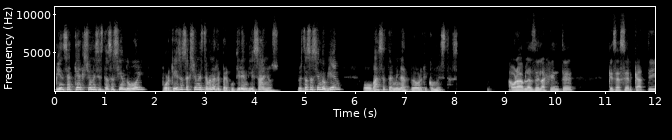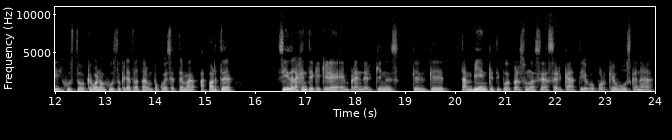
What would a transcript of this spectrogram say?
Piensa qué acciones estás haciendo hoy, porque esas acciones te van a repercutir en 10 años. ¿Lo estás haciendo bien o vas a terminar peor que como estás? Ahora hablas de la gente que se acerca a ti, justo que bueno, justo quería tratar un poco ese tema. Aparte, sí de la gente que quiere emprender, quién es, qué, también qué tipo de personas se acerca a ti o por qué buscan a,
